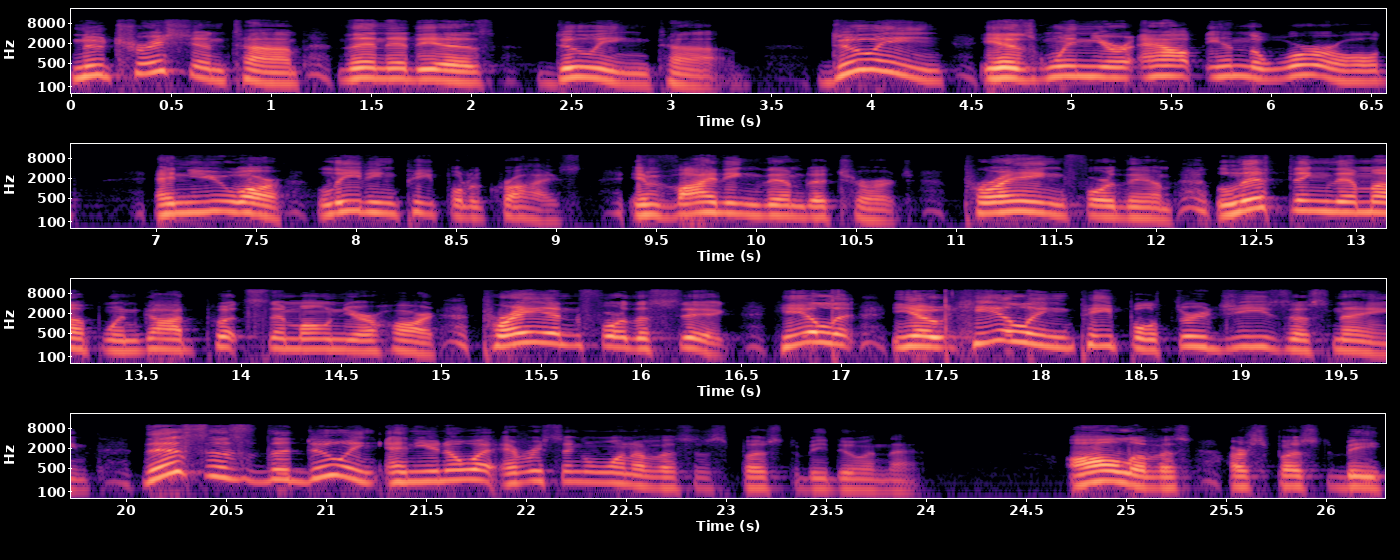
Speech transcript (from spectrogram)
nutrition time than it is doing time. Doing is when you're out in the world and you are leading people to Christ, inviting them to church, praying for them, lifting them up when God puts them on your heart, praying for the sick, healing, you know, healing people through Jesus' name. This is the doing. And you know what? Every single one of us is supposed to be doing that. All of us are supposed to be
